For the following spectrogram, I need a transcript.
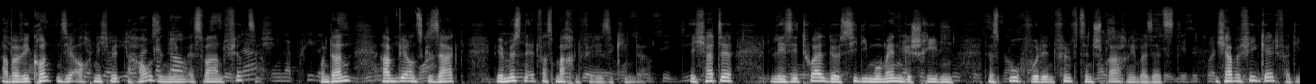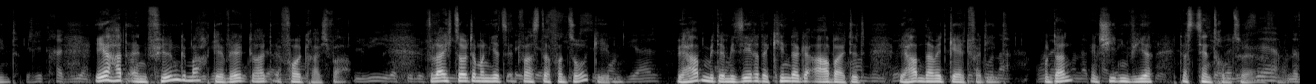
Aber wir konnten sie auch nicht mit nach Hause nehmen, es waren 40. Und dann haben wir uns gesagt, wir müssen etwas machen für diese Kinder. Ich hatte Les Étoiles de Sidi Moumen geschrieben. Das Buch wurde in 15 Sprachen übersetzt. Ich habe viel Geld verdient. Er hat einen Film gemacht, der weltweit erfolgreich war. Vielleicht sollte man jetzt etwas davon zurückgeben. Wir haben mit der Misere der Kinder gearbeitet. Wir haben damit Geld verdient. Und dann entschieden wir, das Zentrum zu eröffnen.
